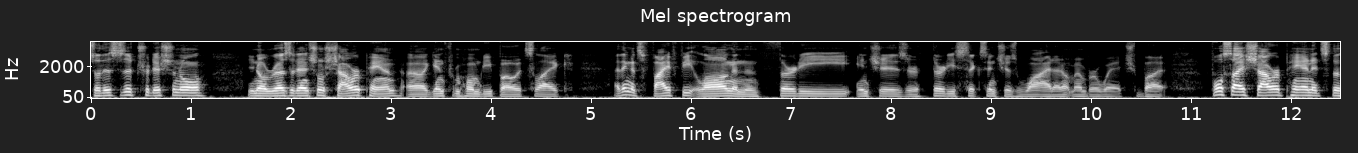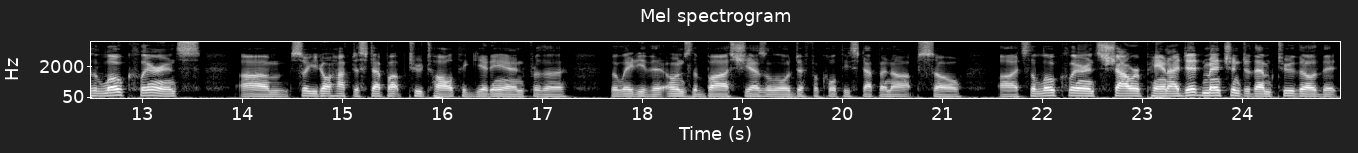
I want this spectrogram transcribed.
So this is a traditional, you know, residential shower pan, uh, again from Home Depot. It's like, I think it's five feet long and then 30 inches or 36 inches wide. I don't remember which, but full-size shower pan. It's the low clearance, um, so you don't have to step up too tall to get in for the the lady that owns the bus, she has a little difficulty stepping up. So uh, it's the low clearance shower pan. I did mention to them too, though, that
